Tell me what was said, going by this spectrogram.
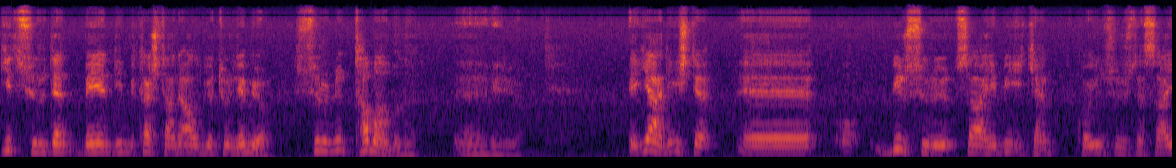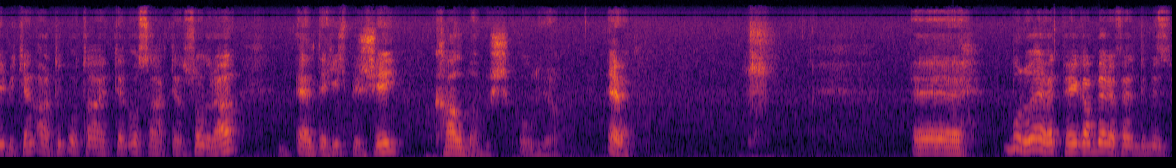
Git sürüden beğendiğin birkaç tane al götür demiyor. Sürünün tamamını e, veriyor. E, yani işte e, bir sürü sahibi iken, koyun sürüsüne sahip iken artık o tarihten, o saatten sonra elde hiçbir şey kalmamış oluyor. Evet. Ee, bunu evet Peygamber Efendimiz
